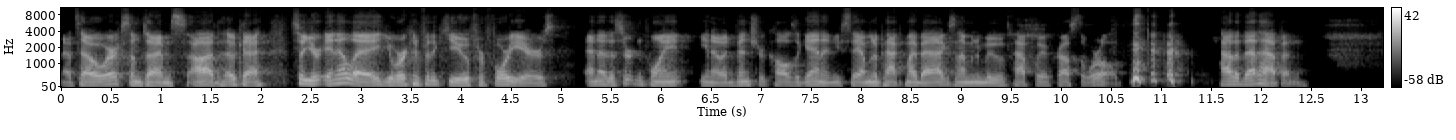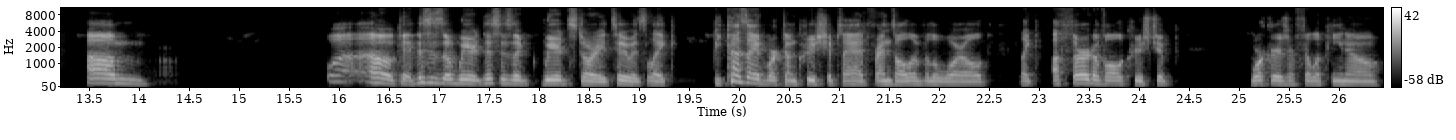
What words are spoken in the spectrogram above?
That's how it works sometimes. Odd. Okay. So you're in LA, you're working for the Q for 4 years, and at a certain point, you know, adventure calls again and you say I'm going to pack my bags and I'm going to move halfway across the world. how did that happen? Um Well, oh, okay. This is a weird. This is a weird story too. Is like because I had worked on cruise ships, I had friends all over the world. Like a third of all cruise ship workers are Filipino,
